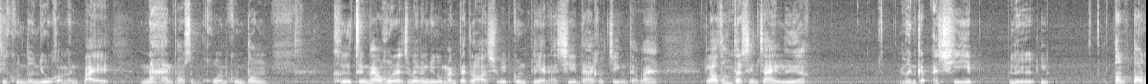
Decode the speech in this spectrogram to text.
ที่คุณต้องอยู่กับมันไปนานพอสมควรคุณต้องคือถึงแม้ว่าคุณอาจจะไม่ต้องอยู่กับมันไปตลอดชีวิตคุณเปลี่ยนอาชีพได้ก็จริง แต่ว่าเราต้องตัดสินใจเลือกเหมือนกับอาชีพหรือต้นต้น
